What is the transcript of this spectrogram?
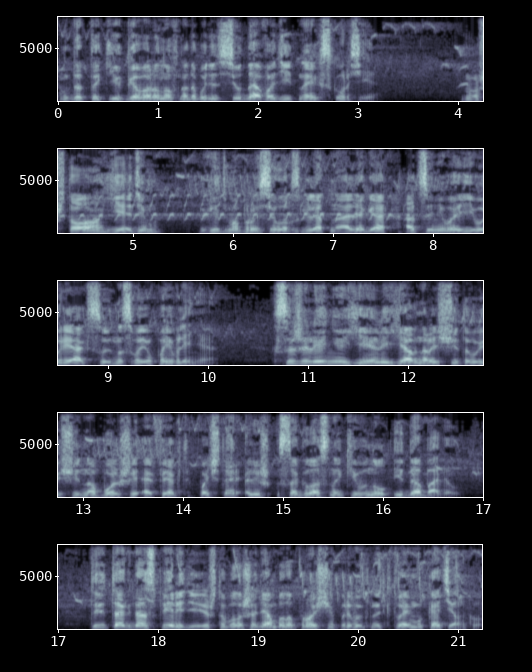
Да таких говорунов надо будет сюда водить на экскурсии. Ну что, едем? Ведьма бросила взгляд на Олега, оценивая его реакцию на свое появление. К сожалению, еле явно рассчитывающий на больший эффект, почтарь лишь согласно кивнул и добавил – «Ты тогда спереди, чтобы лошадям было проще привыкнуть к твоему котенку».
